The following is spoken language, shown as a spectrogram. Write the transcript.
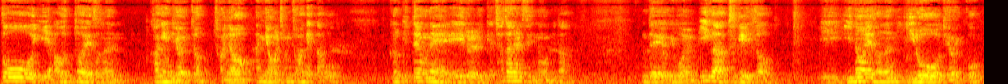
또 이 아우터에서는 각인되어 있죠. 전역 환경을 참조하겠다고. 그렇기 때문에 A를 이렇게 찾아낼 수 있는 겁니다. 근데 여기 보면 B가 두 개 있어. 이 인어에서는 2로 되어 있고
